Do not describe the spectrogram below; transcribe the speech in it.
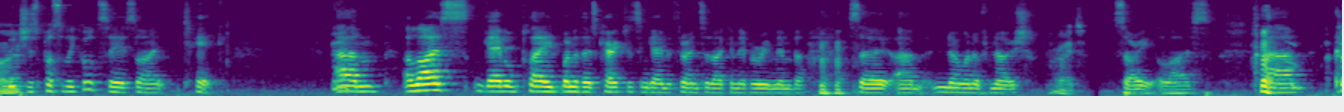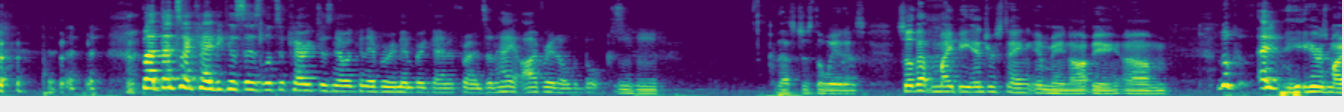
CSI. which is possibly called CSI Tech. Um, Elyes Gabel played one of those characters in Game of Thrones that I can never remember. so um, no one of note. right. Sorry, Elyes. Um, but that's okay because there's lots of characters no one can ever remember in Game of Thrones. And hey, I've read all the books. Mm. That's just the way it is. So that might be interesting. It may not be. Um, Look, uh, he- here's my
